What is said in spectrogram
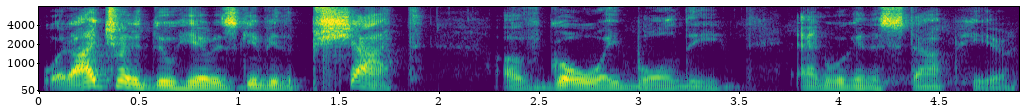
What I try to do here is give you the pshat of go away baldy, and we're going to stop here.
